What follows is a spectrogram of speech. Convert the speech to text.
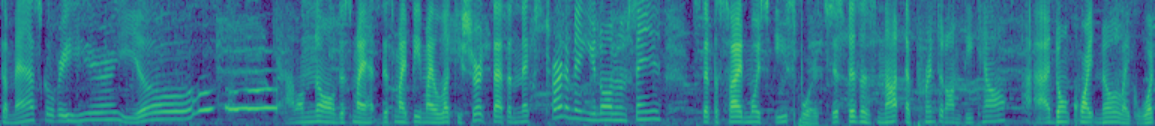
the mask over here. Yo, Oh, I don't. This might this might be my lucky shirt that the next tournament. You know what I'm saying? Step aside, Moist Esports. This this is not a printed on decal. I, don't quite know like what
